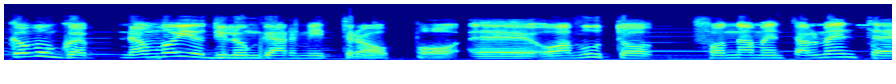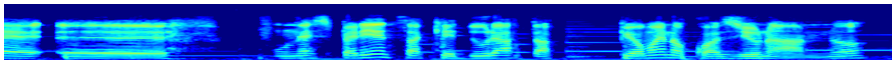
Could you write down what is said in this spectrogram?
comunque, non voglio dilungarmi troppo. Eh, ho avuto fondamentalmente eh, un'esperienza che è durata più o meno quasi un anno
